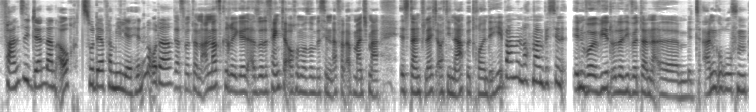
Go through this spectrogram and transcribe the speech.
Fahren Sie denn dann auch zu der Familie hin oder? Das wird dann anders geregelt. Also das hängt ja auch immer so ein bisschen davon ab. Manchmal ist dann vielleicht auch die nachbetreuende Hebamme noch mal ein bisschen involviert oder die wird dann äh, mit angerufen.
